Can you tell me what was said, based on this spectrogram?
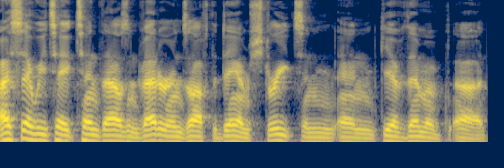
I say we take 10,000 veterans off the damn streets and, and give them a, uh,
